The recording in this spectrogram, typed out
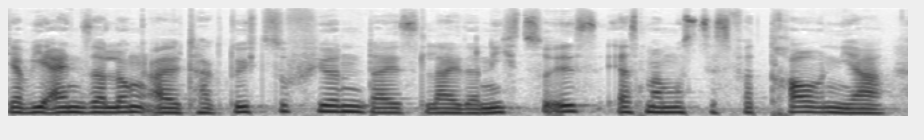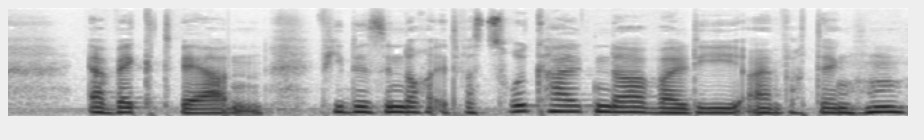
ja, wie einen Salonalltag durchzuführen, da es leider nicht so ist. Erstmal muss das Vertrauen ja erweckt werden. Viele sind doch etwas zurückhaltender, weil die einfach denken, hm,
